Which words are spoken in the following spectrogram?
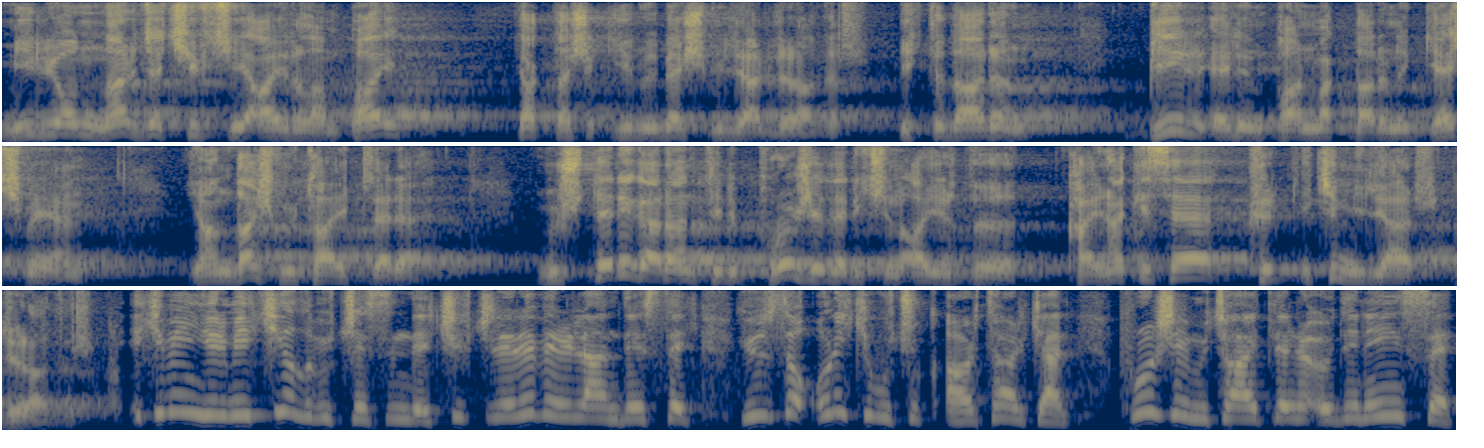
milyonlarca çiftçiye ayrılan pay yaklaşık 25 milyar liradır. İktidarın bir elin parmaklarını geçmeyen yandaş müteahhitlere müşteri garantili projeler için ayırdığı kaynak ise 42 milyar liradır. 2022 yılı bütçesinde çiftçilere verilen destek %12,5 artarken proje müteahhitlerine ödeneğin ise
